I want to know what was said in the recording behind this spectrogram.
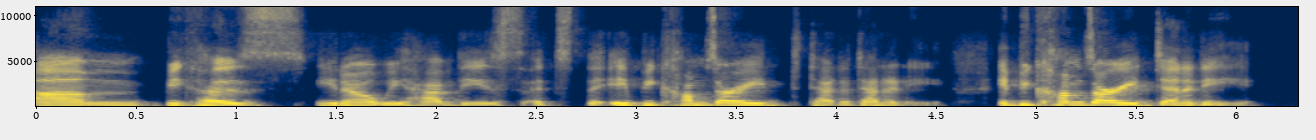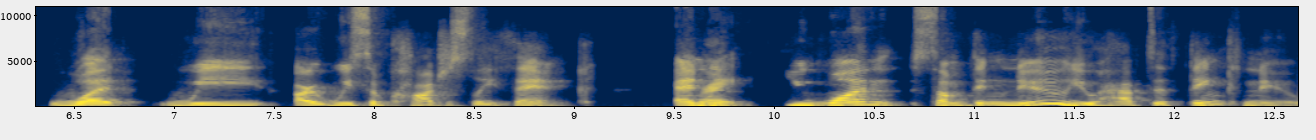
Um, because you know, we have these, it's it becomes our identity. It becomes our identity what we are we subconsciously think. And right. you, you want something new, you have to think new.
